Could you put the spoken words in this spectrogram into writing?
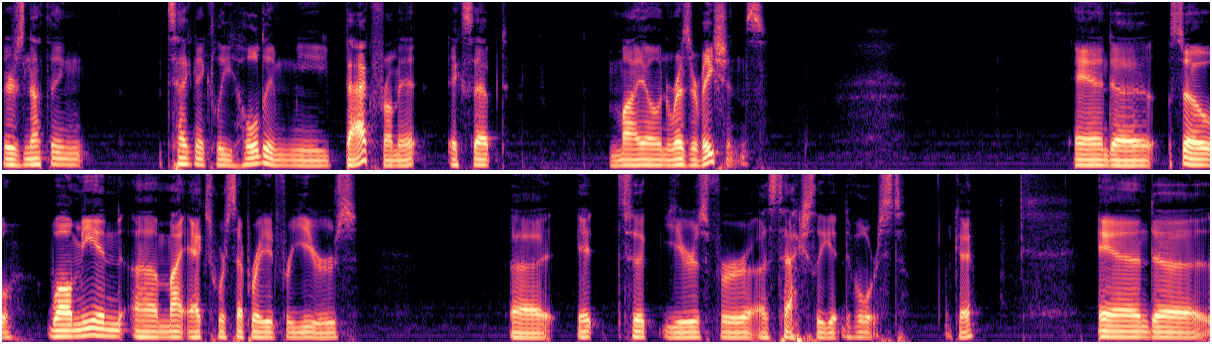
There's nothing technically holding me back from it except my own reservations. And uh, so while me and uh, my ex were separated for years, uh, it took years for us to actually get divorced. Okay. And uh,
